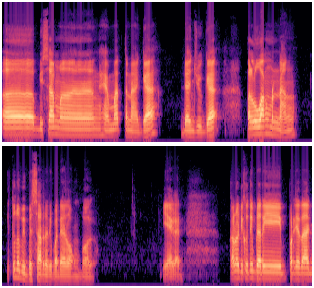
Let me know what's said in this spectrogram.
uh, bisa menghemat tenaga dan juga peluang menang itu lebih besar daripada long ball. Iya kan? Kalau dikutip dari pernyataan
